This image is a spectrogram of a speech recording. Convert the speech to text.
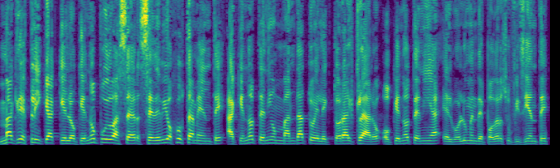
Macri explica que lo que no pudo hacer se debió justamente a que no tenía un mandato electoral claro o que no tenía el volumen de poder suficiente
